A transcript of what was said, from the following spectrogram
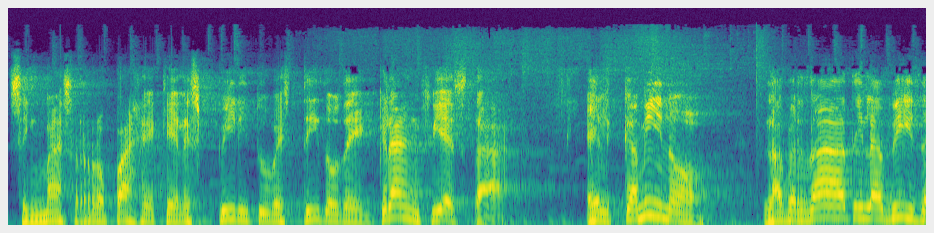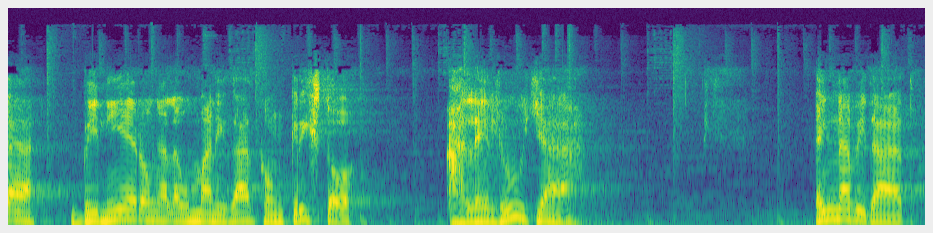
sin más ropaje que el espíritu vestido de gran fiesta. El camino, la verdad y la vida vinieron a la humanidad con Cristo. Aleluya. En Navidad,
